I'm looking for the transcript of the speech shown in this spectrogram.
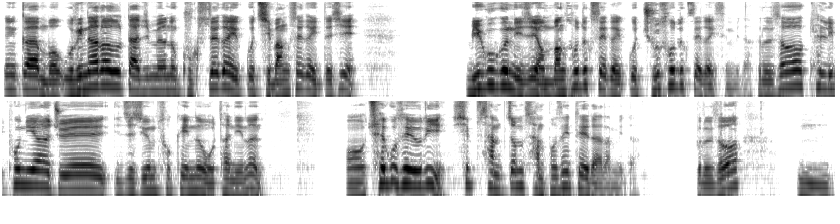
그러니까 뭐 우리나라로 따지면은 국세가 있고 지방세가 있듯이 미국은 이제 연방 소득세가 있고 주 소득세가 있습니다. 그래서 캘리포니아 주에 이제 지금 속해 있는 오타니는 어, 최고 세율이 13.3%에 달합니다. 그래서 음,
